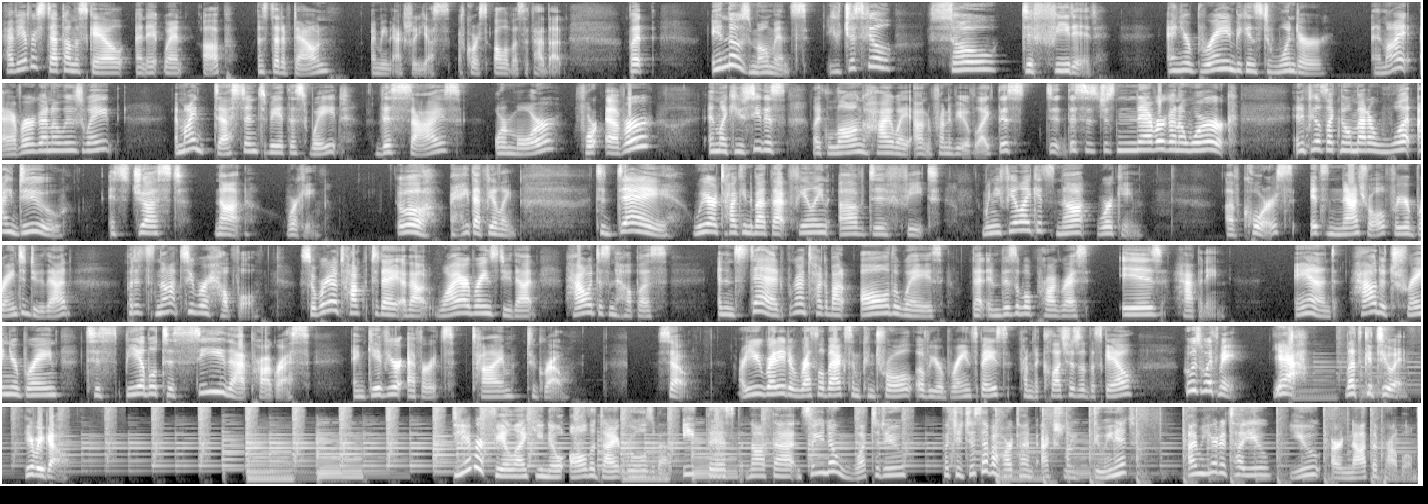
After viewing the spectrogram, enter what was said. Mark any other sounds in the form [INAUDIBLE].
Have you ever stepped on the scale and it went up instead of down? I mean, actually, yes, of course, all of us have had that. But in those moments, you just feel so defeated. And your brain begins to wonder Am I ever going to lose weight? Am I destined to be at this weight, this size, or more forever? And like you see this like long highway out in front of you of like this this is just never going to work. And it feels like no matter what I do, it's just not working. Ugh, I hate that feeling. Today, we are talking about that feeling of defeat when you feel like it's not working. Of course, it's natural for your brain to do that, but it's not super helpful. So, we're going to talk today about why our brains do that, how it doesn't help us, and instead, we're going to talk about all the ways that invisible progress is happening and how to train your brain to be able to see that progress and give your efforts time to grow. So, are you ready to wrestle back some control over your brain space from the clutches of the scale? Who's with me? Yeah, let's get to it. Here we go. Do you ever feel like you know all the diet rules about eat this but not that, and so you know what to do, but you just have a hard time actually doing it? I'm here to tell you, you are not the problem.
